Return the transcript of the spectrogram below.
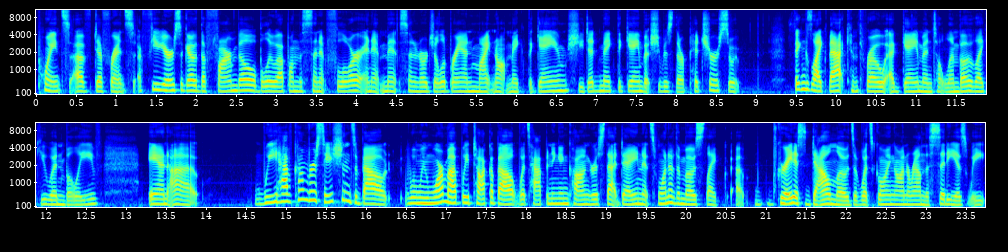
points of difference. A few years ago, the Farm Bill blew up on the Senate floor, and it meant Senator Gillibrand might not make the game. She did make the game, but she was their pitcher, so it, things like that can throw a game into limbo like you wouldn't believe. And uh, we have conversations about when we warm up we talk about what's happening in congress that day and it's one of the most like uh, greatest downloads of what's going on around the city as we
